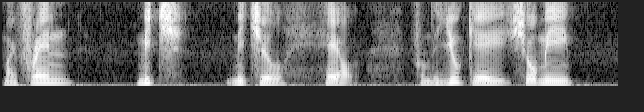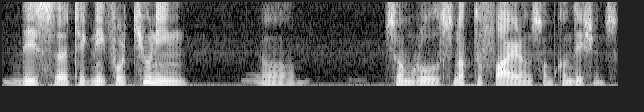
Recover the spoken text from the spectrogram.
my friend Mitch Mitchell Hale from the UK showed me this uh, technique for tuning uh, some rules not to fire on some conditions.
